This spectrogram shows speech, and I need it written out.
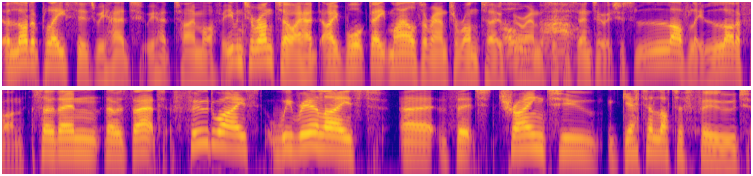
a lot of places we had we had time off. Even Toronto, I had I walked eight miles around Toronto Oh, around the wow. city centre, which was lovely, a lot of fun. So then there was that. Food wise, we realised uh, that trying to get a lot of food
